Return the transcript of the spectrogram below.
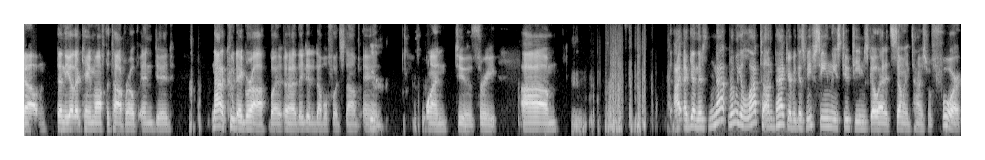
um then the other came off the top rope and did not a coup de grace, but uh, they did a double foot stomp and Yeah. one, two, three. Um, I, again, there's not really a lot to unpack here because we've seen these two teams go at it so many times before.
